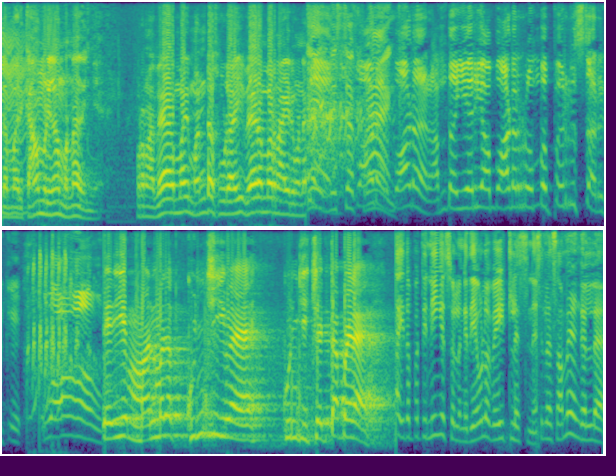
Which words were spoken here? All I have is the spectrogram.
இந்த மாதிரி காமெடி எல்லாம் பண்ணாதீங்க அப்புறம் நான் வேற மாதிரி மண்டை சூடாகி வேற மாதிரி நான் மிஸ்டர் பார்டர் அந்த ஏரியா பார்டர் ரொம்ப பெருசா இருக்கு வாவ் பெரிய மன்மத குஞ்சி இவன் குஞ்சி செத்த பையல இத பத்தி நீங்க சொல்லுங்க இது எவ்வளவு வெயிட்லெஸ்னு சில சமயங்கள்ல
